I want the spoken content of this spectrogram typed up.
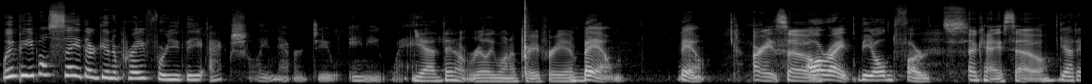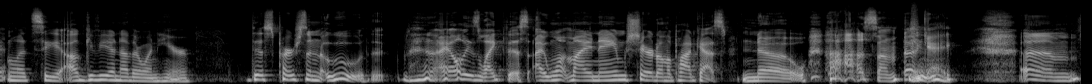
when people say they're going to pray for you, they actually never do anyway. Yeah, they don't really want to pray for you. Bam, bam. All right, so All right, the old farts. Okay, so Get it? Let's see. I'll give you another one here. This person, ooh, th- I always like this. I want my name shared on the podcast. No. awesome. Okay. um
